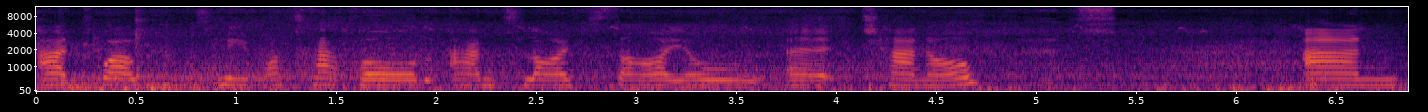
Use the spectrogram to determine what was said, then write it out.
and welcome to my travel and lifestyle uh, channel and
